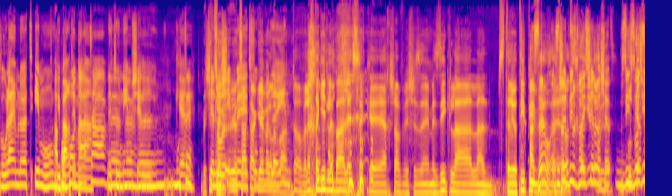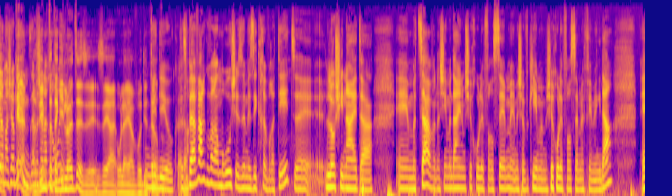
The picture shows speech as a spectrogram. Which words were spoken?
ואולי הם לא יתאימו, דיברתם על הנתונים של, כן, של נשים בתחומי מדעים. טוב, אבל איך תגיד לבעל עסק אה, עכשיו שזה מזיק לסטריאוטיפים? אז זהו, אז אתה לא צריך להגיד את זה. בזבוז של משאבים, כן, זה מה שאנחנו אומרים. אז אם אתה תגיד לו את זה, זה אולי יעבוד יותר. בדיוק. אז כן. בעבר כבר אמרו שזה מזיק חברתית, זה לא שינה את המצב, אנשים עדיין המשיכו לפרסם, משווקים, המשיכו לפרסם. לפרסם לפי מגדר. אמ,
